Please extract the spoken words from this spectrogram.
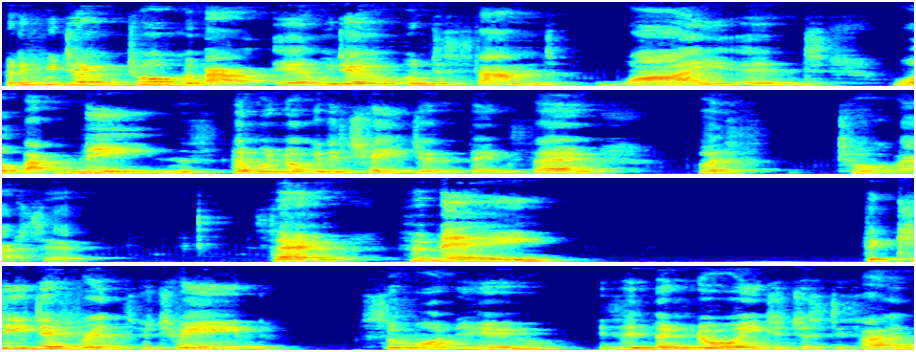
But if we don't talk about it, we don't understand why and what that means, then we're not going to change anything. So let's talk about it. So for me, the key difference between someone who is annoyed and just decides,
